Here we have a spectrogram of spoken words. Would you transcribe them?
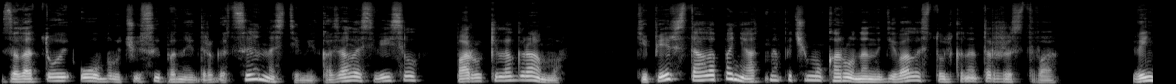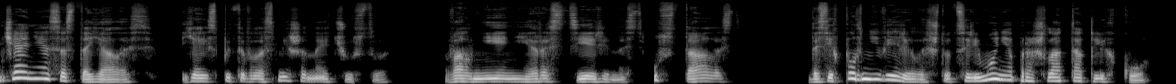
Золотой обруч, усыпанный драгоценностями, казалось, весил пару килограммов. Теперь стало понятно, почему корона надевалась только на торжества. Венчание состоялось. Я испытывала смешанные чувства. Волнение, растерянность, усталость. До сих пор не верилось, что церемония прошла так легко.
